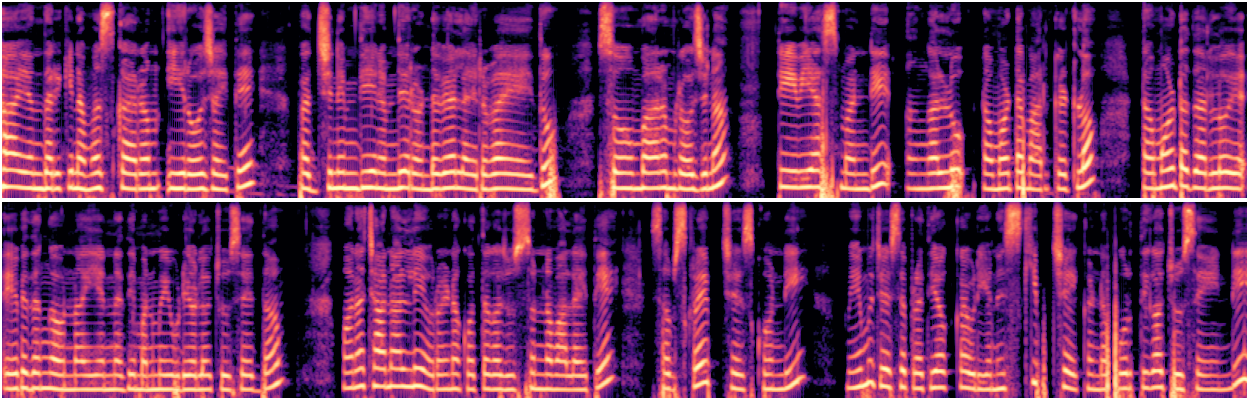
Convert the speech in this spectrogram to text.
హాయ్ అందరికీ నమస్కారం. ఈరోజైతే పద్దెనిమిది ఎనిమిది రెండు వేల ఇరవై ఐదు సోమవారం రోజున టీవీఎస్ మండి అంగళ్ళు టమోటా మార్కెట్లో టమోటా ధరలు ఏ విధంగా ఉన్నాయి అన్నది మనం ఈ వీడియోలో చూసేద్దాం. మన ఛానల్ని ఎవరైనా కొత్తగా చూస్తున్న వాళ్ళైతే సబ్స్క్రైబ్ చేసుకోండి. మేము చేసే ప్రతి ఒక్క వీడియోని స్కిప్ చేయకుండా పూర్తిగా చూసేయండి.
